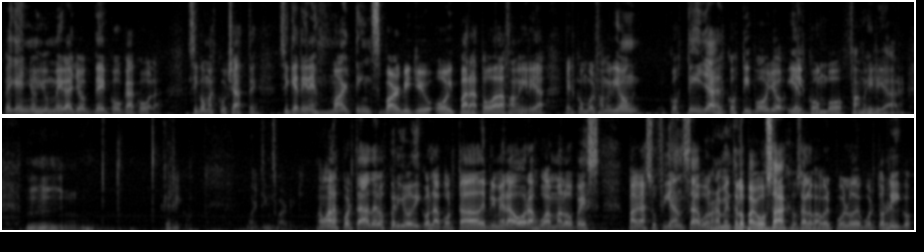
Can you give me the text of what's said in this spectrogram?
pequeños y un mega jog de Coca-Cola. Así como escuchaste. Así que tienes Martins Barbecue hoy para toda la familia. El combo del familión, costillas, el costipollo y el combo familiar. Mmm, qué rico. Martins Barbecue. Vamos a las portadas de los periódicos. La portada de primera hora, Juanma López paga su fianza. Bueno, realmente lo pagó SAG, o sea, lo pagó el pueblo de Puerto Rico,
